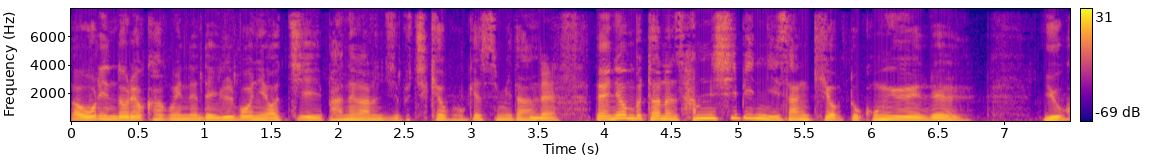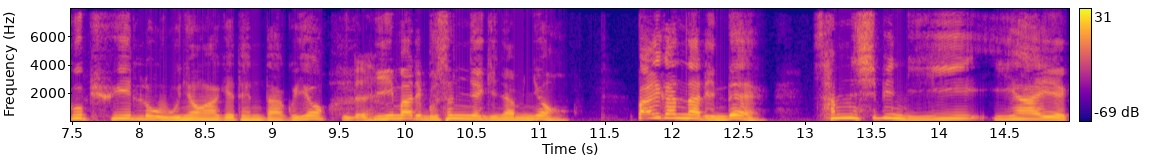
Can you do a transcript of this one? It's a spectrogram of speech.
어, 우린 노력하고 있는데 일본이 어찌 반응하는지 지켜보겠습니다. 네. 내년부터는 30인 이상 기업도 공휴일을 유급 휴일로 운영하게 된다고요. 네. 이 말이 무슨 얘기냐면요. 빨간 날인데 30인 이, 이하의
